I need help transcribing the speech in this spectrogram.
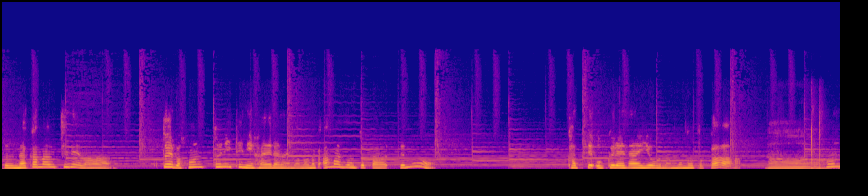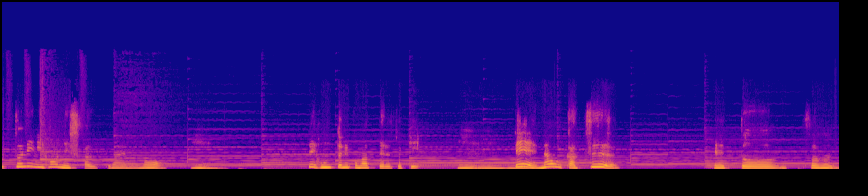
その仲間内では例えば本当に手に入らないものなんかアマゾンとかでも買って送れないようなものとかああ、本当に日本にしか売ってないもの。うん、で本当に困ってる時。うんうんうん、で、なおかつ、えっと、その、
